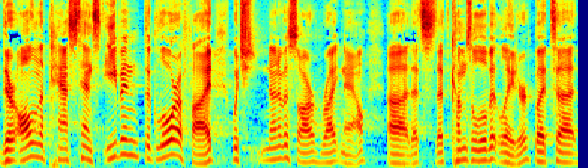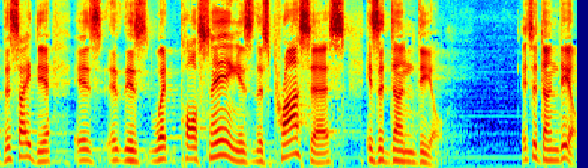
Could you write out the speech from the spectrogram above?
They're all in the past tense. Even the glorified, which none of us are right now, uh, that's, that comes a little bit later. But uh, this idea is, is what Paul's saying is this process is a done deal. It's a done deal.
